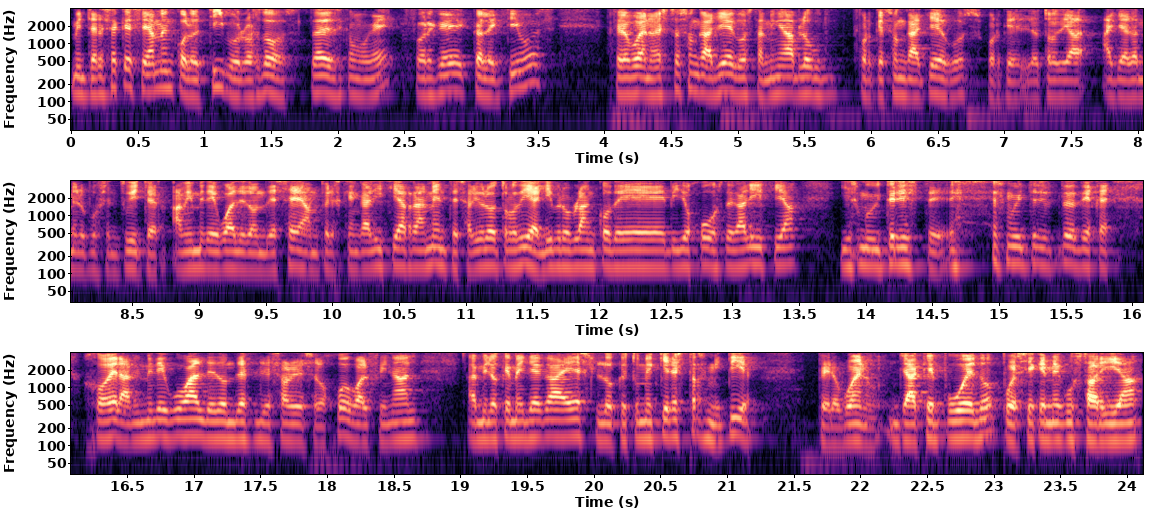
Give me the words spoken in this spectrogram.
me interesa que se llamen colectivos los dos, ¿sabes? Como que, ¿por qué colectivos? Pero bueno, estos son gallegos, también hablo porque son gallegos, porque el otro día, allá también lo puse en Twitter, a mí me da igual de donde sean, pero es que en Galicia realmente salió el otro día el libro blanco de videojuegos de Galicia y es muy triste, es muy triste. Entonces dije, joder, a mí me da igual de dónde desarrolles el juego, al final a mí lo que me llega es lo que tú me quieres transmitir. Pero bueno, ya que puedo, pues sí que me gustaría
